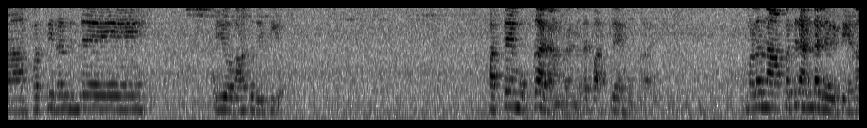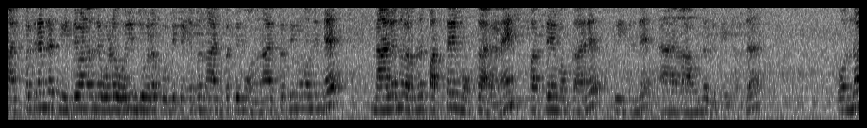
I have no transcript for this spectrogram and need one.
നാൽപ്പത്തി രണ്ടിന്റെ അയ്യോ കണക്ക് തെറ്റിയോ? പത്തേ മുക്കാലാണ് വേണ്ടത്. പത്തേ മുക്കാൽ നമ്മൾ നാൽപ്പത്തി രണ്ടല്ലേ കിട്ടിയത് നാൽപ്പത്തിരണ്ട് സീറ്റ് വേണതിന്റെ കൂടെ ഒരു ഇഞ്ച് കൂടെ കൂട്ടിക്കഴിഞ്ഞപ്പോൾ നാൽപ്പത്തി മൂന്ന് നാൽപ്പത്തി മൂന്നിന്റെ നാലെന്ന് പറയുന്നത് പത്തേ മുക്കാലാണേ. പത്തേ മുക്കാൽ സീറ്റിന്റെ റൗണ്ട് കിട്ടിയിട്ടുണ്ട്. ഒന്നോ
